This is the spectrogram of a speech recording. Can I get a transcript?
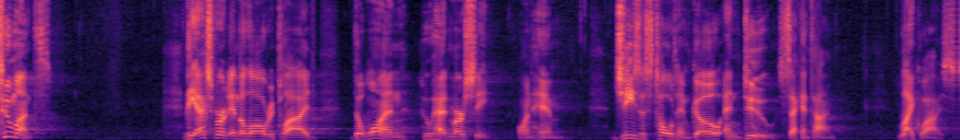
Two months. The expert in the law replied, The one who had mercy on him. Jesus told him, Go and do, second time, likewise.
